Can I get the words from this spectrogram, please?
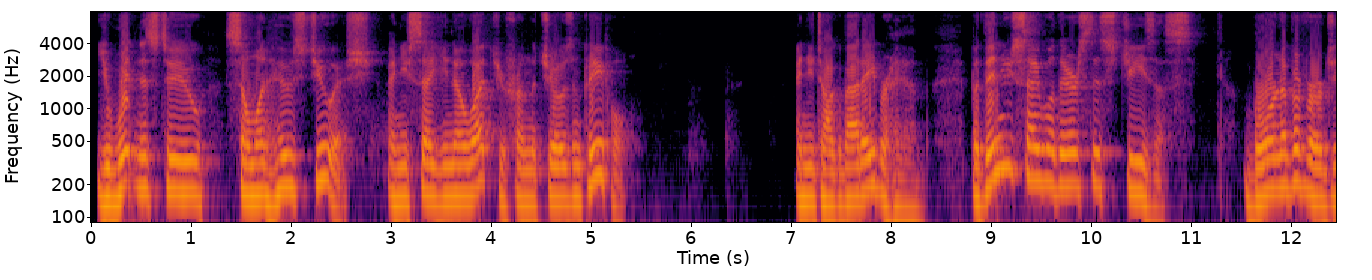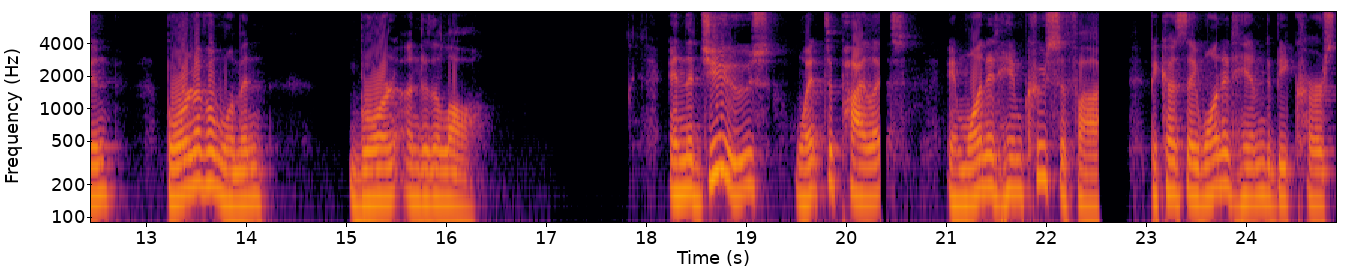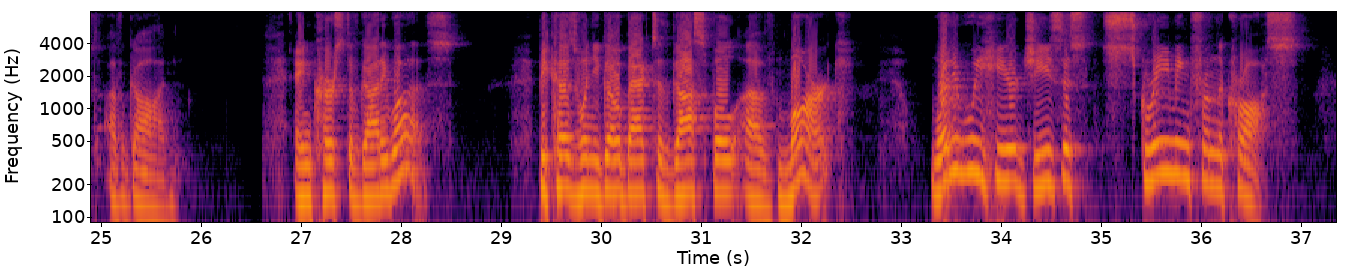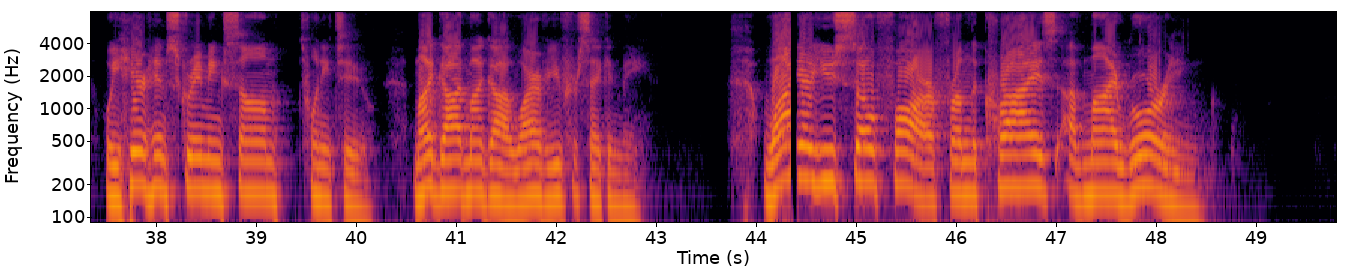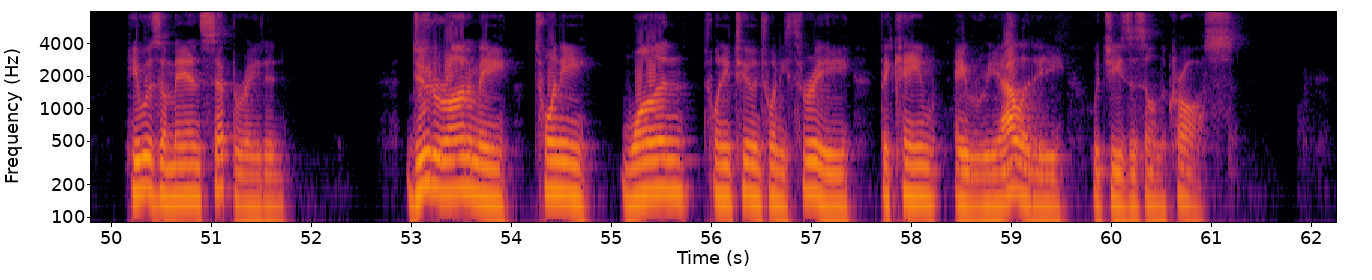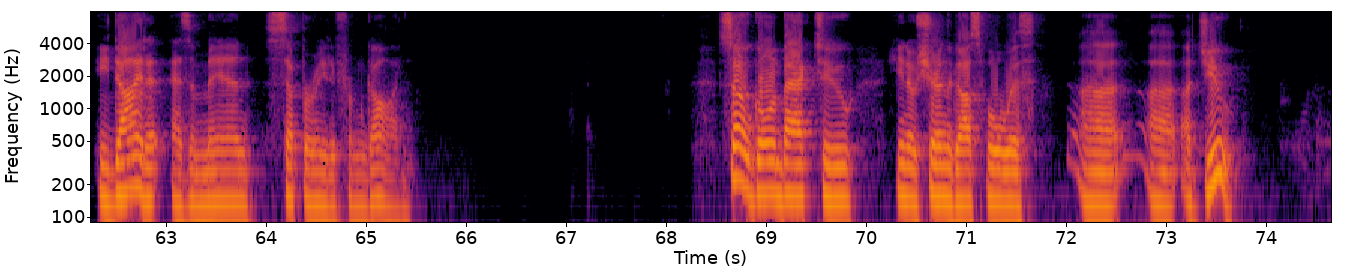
You witness to someone who's Jewish and you say, you know what, you're from the chosen people. And you talk about Abraham. But then you say, well, there's this Jesus, born of a virgin, born of a woman, born under the law. And the Jews went to Pilate and wanted him crucified because they wanted him to be cursed of God. And cursed of God he was. Because when you go back to the Gospel of Mark, what did we hear Jesus screaming from the cross? We hear him screaming Psalm 22 My God, my God, why have you forsaken me? Why are you so far from the cries of my roaring? He was a man separated Deuteronomy 21, 22, and 23 became a reality with Jesus on the cross. He died as a man separated from God. So, going back to, you know, sharing the gospel with uh, uh, a Jew,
